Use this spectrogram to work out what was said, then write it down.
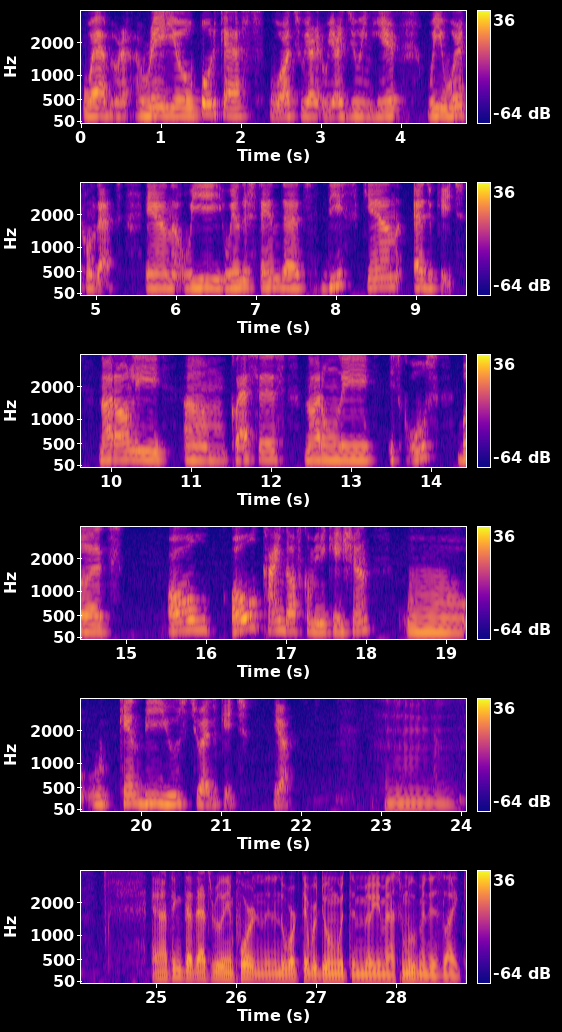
web, radio, podcasts. What we are we are doing here, we work on that, and we we understand that this can educate not only um, classes, not only schools, but all all kind of communication can be used to educate. Yeah. Mm. And I think that that's really important. And the work that we're doing with the Million Mask Movement is like,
